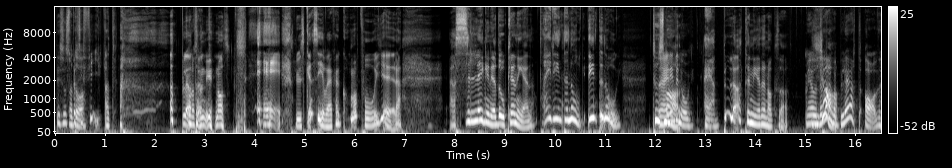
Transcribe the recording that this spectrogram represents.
Det är så Vadå? specifikt. Att något blöta ner oss. du ska se vad jag kan komma på att göra. Jag slänger ner dopklänningen. Nej, det är inte nog. Det är inte nog. Too Nej, det är inte nog. Nej, Jag blöter ner den också. Men jag undrar Ja. vad den var blöt av.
